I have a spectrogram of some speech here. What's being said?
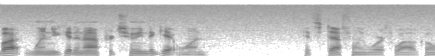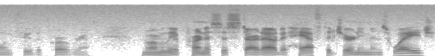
but when you get an opportunity to get one, it's definitely worthwhile going through the program. Normally apprentices start out at half the journeyman's wage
